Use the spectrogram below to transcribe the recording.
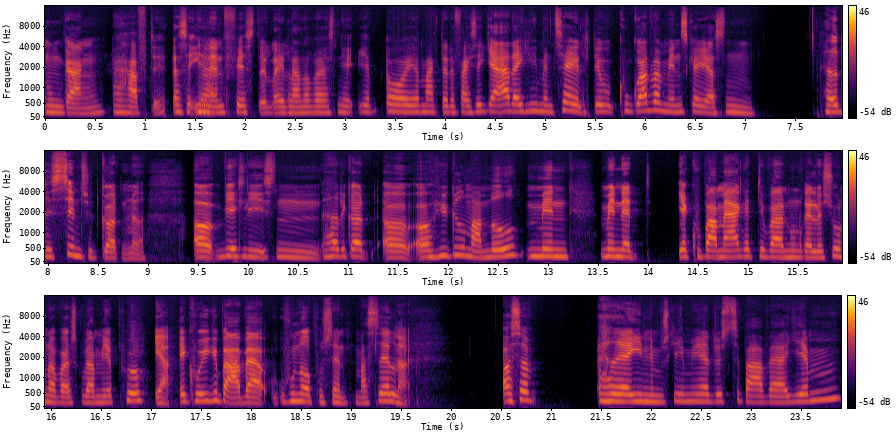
nogle gange have haft det. Altså en Ja. eller anden fest eller et eller andet, hvor jeg sådan, jeg, jeg, åh, jeg magter det faktisk ikke. Jeg er der ikke lige mentalt. Det kunne godt være mennesker, jeg sådan havde det sindssygt godt med, og virkelig sådan, havde det godt og, og hyggede mig med, men, men at jeg kunne bare mærke, at det var nogle relationer, hvor jeg skulle være mere på. Ja. Jeg kunne ikke bare være 100% mig selv. Nej. Og så havde jeg egentlig måske mere lyst til bare at være hjemme,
